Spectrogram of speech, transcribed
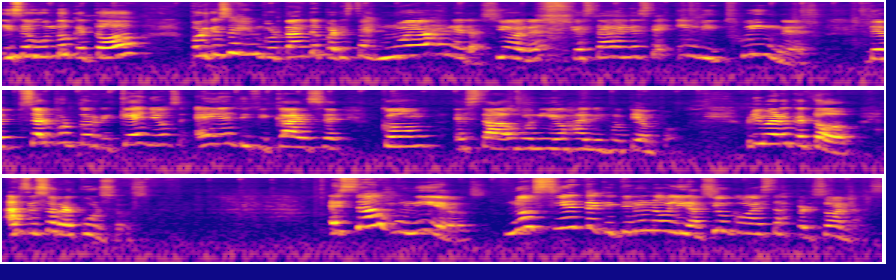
Y segundo que todo, porque eso es importante para estas nuevas generaciones que están en este in-betweenness de ser puertorriqueños e identificarse con Estados Unidos al mismo tiempo. Primero que todo, acceso a recursos. Estados Unidos no siente que tiene una obligación con estas personas.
